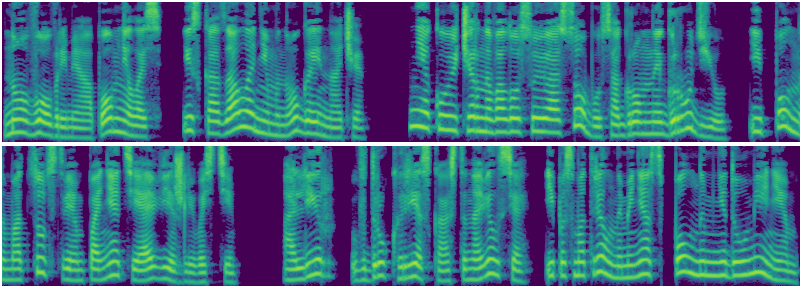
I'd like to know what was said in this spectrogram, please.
но вовремя опомнилась и сказала немного иначе. Некую черноволосую особу с огромной грудью и полным отсутствием понятия о вежливости. Алир вдруг резко остановился и посмотрел на меня с полным недоумением,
